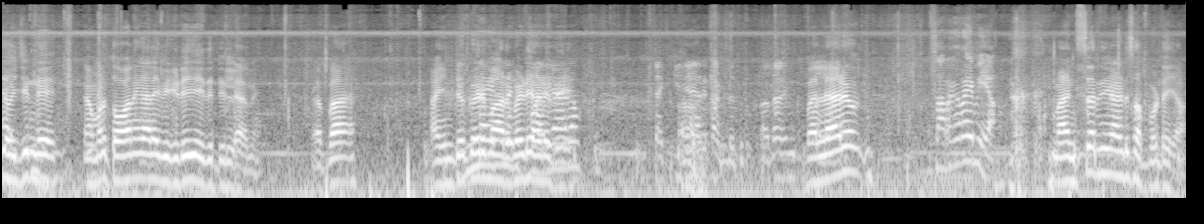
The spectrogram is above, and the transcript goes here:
ചോദിച്ചിട്ടുണ്ട് നമ്മൾ തോന്ന കാലം വീഡിയോ ചെയ്തിട്ടില്ലാന്ന്. അപ്പൊ അതിന്റെ ഒക്കെ ഒരു മറുപടിയാണ് ഇത്. എല്ലാരും സബ്സ്ക്രൈബ് ചെയ്യാം. മനസ്സറിഞ്ഞാണ്ട് സപ്പോർട്ട് ചെയ്യാം.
